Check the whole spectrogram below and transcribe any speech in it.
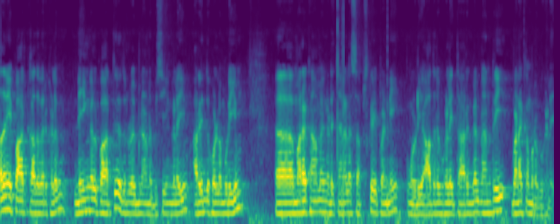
அதனை பார்க்காதவர்களும் நீங்கள் பார்த்து அது தொடர்பிலான விஷயங்களையும் அறிந்து கொள்ள முடியும். மறக்காமல் எங்களுடைய சேனலை சப்ஸ்கிரைப் பண்ணி உங்களுடைய ஆதரவுகளை தாருங்கள். நன்றி வணக்கம் உறவுகளே.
